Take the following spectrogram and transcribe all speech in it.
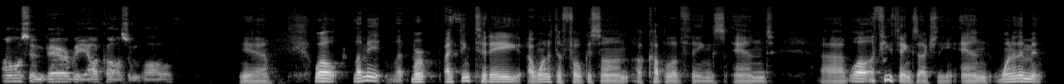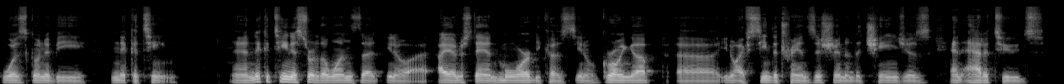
almost invariably alcohol is involved. Yeah. Well, let me. Let, I think today I wanted to focus on a couple of things, and uh, well, a few things actually. And one of them was going to be nicotine. And nicotine is sort of the ones that you know I, I understand more because you know growing up, uh, you know I've seen the transition and the changes and attitudes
